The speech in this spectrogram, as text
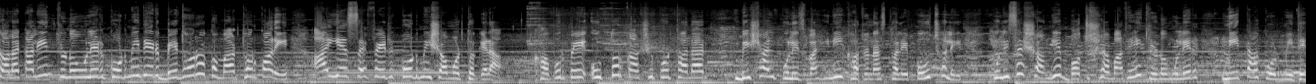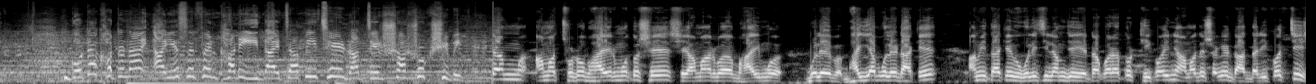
চলাকালীন তৃণমূলের কর্মীদের বেধরক মারধর করে আইএসএফ এর কর্মী সমর্থকেরা। খবর পেয়ে উত্তর কাশীপুর থানার বিশাল পুলিশ বাহিনী ঘটনাস্থলে পৌঁছলে পুলিশের সঙ্গে বচসা বাঁধে তৃণমূলের নেতা কর্মীদের গোটা ঘটনায় আইএসএফ এর ঘাড়েই দায় চাপিয়েছে রাজ্যের শাসক শিবির। আমার ছোট ভাইয়ের মতো সে সে আমার ভাই বলে ভাইয়া বলে ডাকে। আমি তাকে বলেছিলাম যে এটা করা তো ঠিক হয়নি আমাদের সঙ্গে গাদ্দারি করছিস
